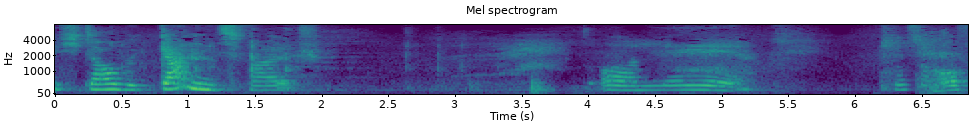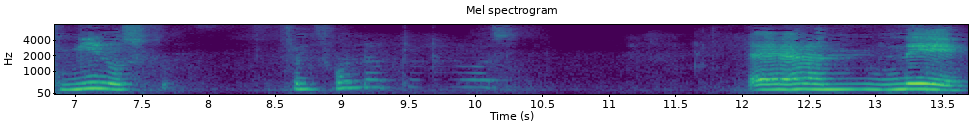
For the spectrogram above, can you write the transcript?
Ich glaube ganz falsch. Oh nee. Ich muss doch auf minus 500 oder was? Äh, nee.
